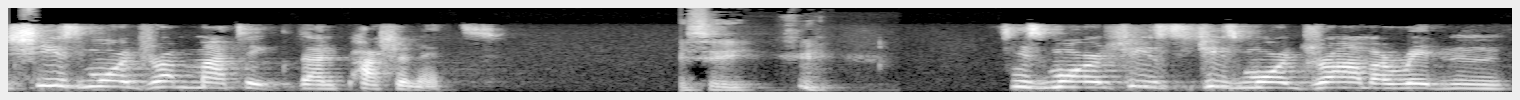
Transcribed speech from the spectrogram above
She's more dramatic than passionate. I see. she's more she's she's more drama ridden,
